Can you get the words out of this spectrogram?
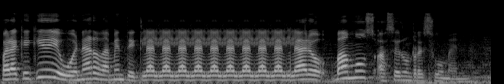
Para que quede buenardamente claro, vamos a hacer un resumen.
